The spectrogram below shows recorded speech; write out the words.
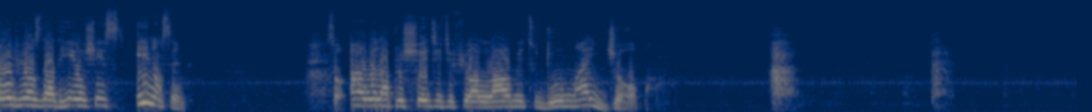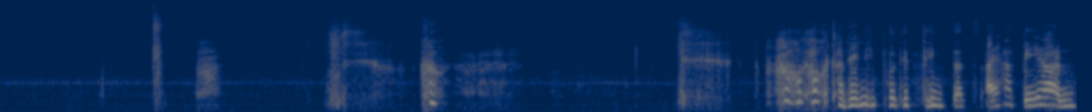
obvious that he or she is innocent. So I will appreciate it if you allow me to do my job. How, how can anybody think that I have a hand?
